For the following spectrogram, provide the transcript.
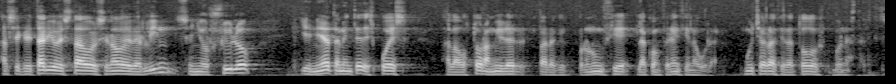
al secretario de Estado del Senado de Berlín, señor Sülo, y inmediatamente después a la doctora Miller para que pronuncie la conferencia inaugural. Muchas gracias a todos. Buenas tardes.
